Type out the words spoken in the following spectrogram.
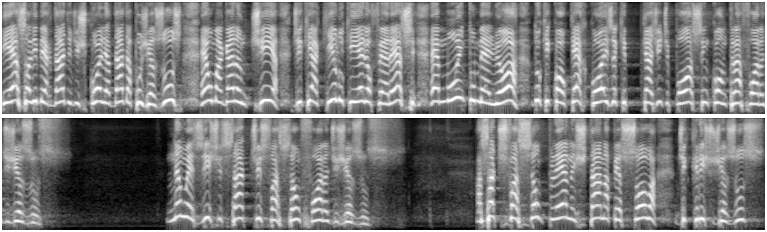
e essa liberdade de escolha dada por Jesus é uma garantia de que aquilo que Ele oferece é muito melhor do que qualquer coisa que, que a gente possa encontrar fora de Jesus. Não existe satisfação fora de Jesus. A satisfação plena está na pessoa de Cristo Jesus.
